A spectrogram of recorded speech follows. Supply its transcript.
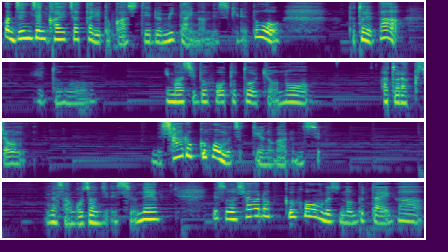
まあ、全然変えちゃったりとかしてるみたいなんですけれど、例えば、えっ、と、イマーシブフォート東京のアトラクション、シャーロック・ホームズっていうのがあるんですよ。皆さんご存知ですよね。で、そのシャーロック・ホームズの舞台が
